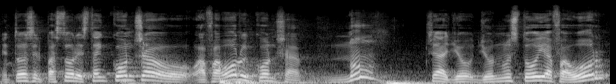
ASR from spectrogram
Entonces, ¿el pastor está en contra o a favor o en contra? No, o sea, yo, yo no estoy a favor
